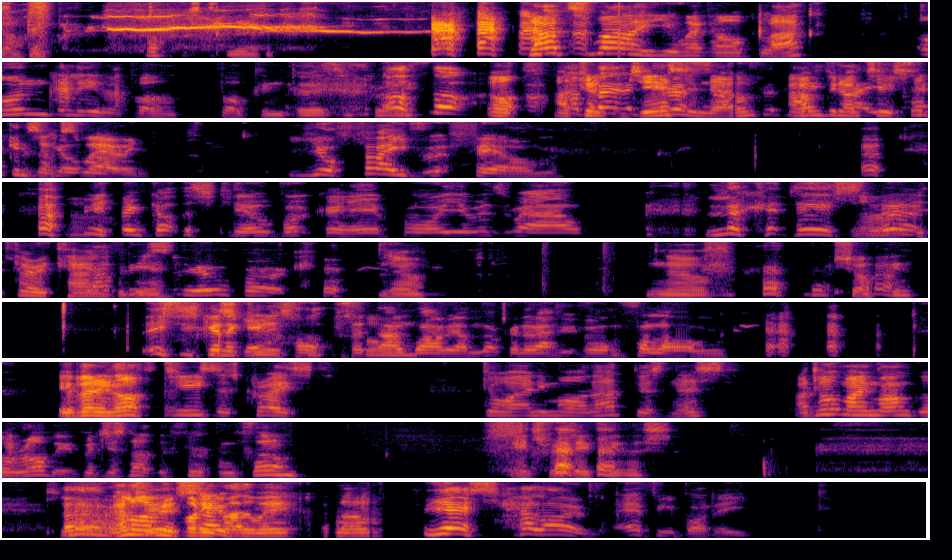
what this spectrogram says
Oh, That's why you went all black. Unbelievable fucking person from I you. thought. Oh, I I turned better to dress Jason up now. for the I haven't been on two occasion seconds. I'm swearing. Your favourite film. Oh. I've Oh. even got the steelbook here for you as well. Look at this. No, look. it's very kind of Lovely you. steelbook. No, no, shocking. This is going to get Disgraceful hot, so don't performance. worry. I'm not going to have it on for long. You better not. Jesus Christ. Don't want any more of that business. I don't mind Margot Robbie, but just not the flipping film. It's ridiculous. So- Oh, hello, dear. everybody, So- by the way. Hello. Yes, hello, everybody.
